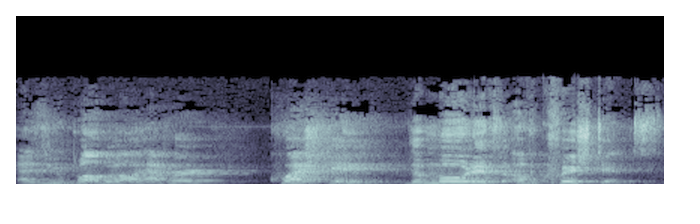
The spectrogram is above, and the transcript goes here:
as you probably all have heard, question the motives of Christians.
